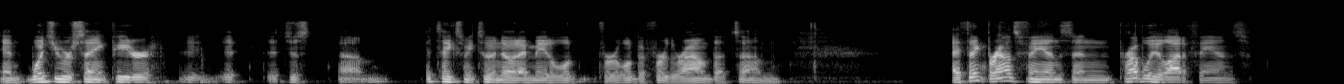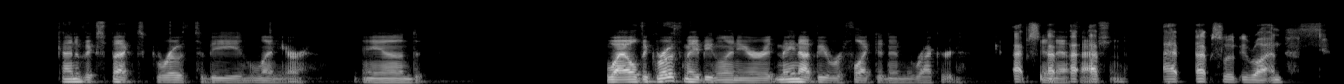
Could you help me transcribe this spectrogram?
and what you were saying, Peter, it it, it just um, it takes me to a note I made a little for a little bit further on, but um, I think Browns fans and probably a lot of fans kind of expect growth to be linear, and while the growth may be linear, it may not be reflected in the record Abs- in that ab- fashion. ab- absolutely right. And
